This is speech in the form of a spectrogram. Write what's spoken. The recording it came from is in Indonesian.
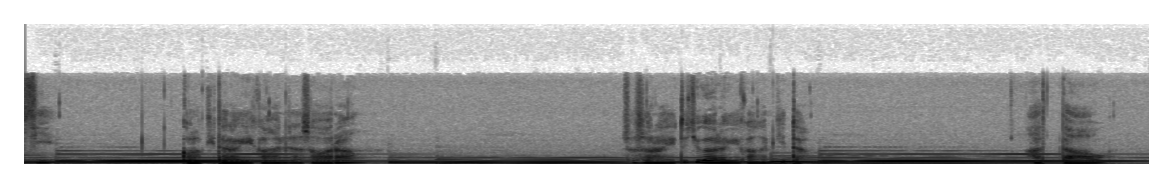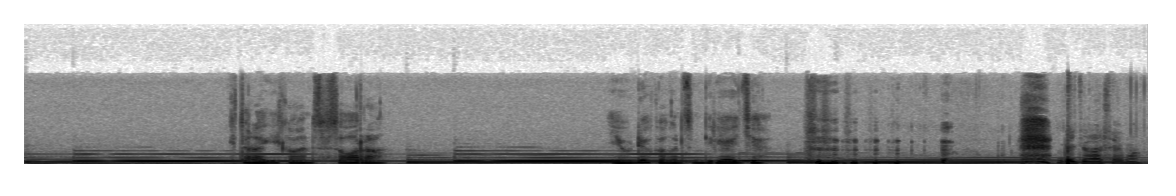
sih kalau kita lagi kangen seseorang, seseorang itu juga lagi kangen kita. Atau kita lagi kangen seseorang. Ya udah kangen sendiri aja. Gak jelas emang.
